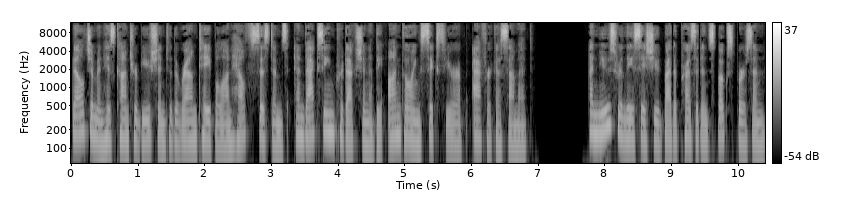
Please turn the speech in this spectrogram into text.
Belgium, in his contribution to the Roundtable on Health Systems and Vaccine Production at the ongoing 6th Europe Africa Summit. A news release issued by the president's spokesperson,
